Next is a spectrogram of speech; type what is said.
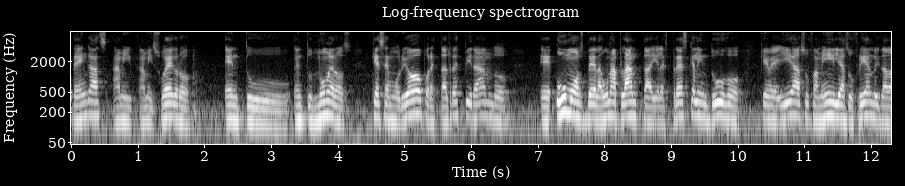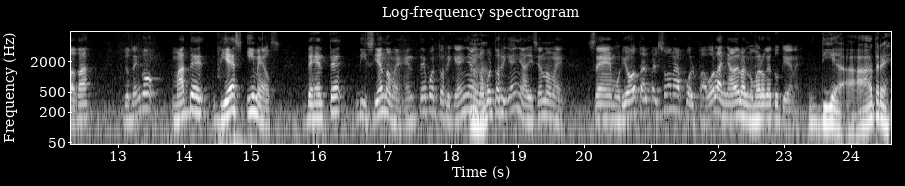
tengas a mi, a mi suegro en, tu, en tus números que se murió por estar respirando eh, humos de la, una planta y el estrés que le indujo, que veía a su familia sufriendo y ta, ta, ta. Yo tengo más de 10 emails de gente diciéndome, gente puertorriqueña y no puertorriqueña, diciéndome, se murió tal persona, por favor añádelo al número que tú tienes. Diatre.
